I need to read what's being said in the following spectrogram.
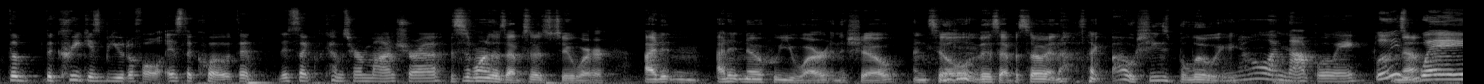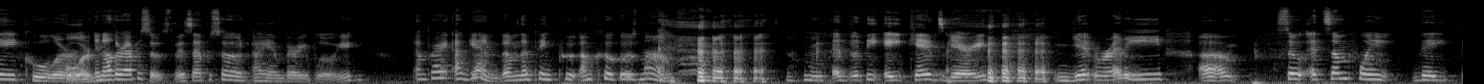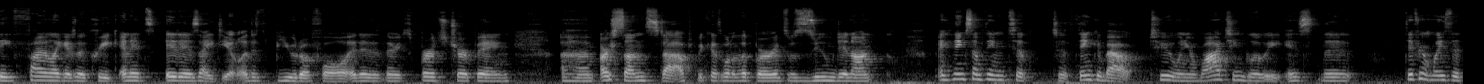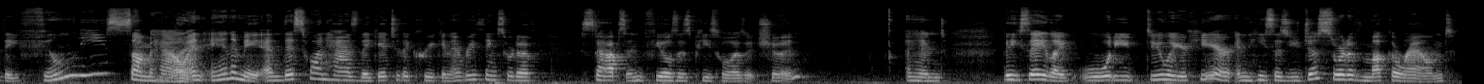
the the creek is beautiful is the quote that it's like becomes her mantra. This is one of those episodes too where I didn't I didn't know who you were in the show until Mm-hmm. this episode, and I was like, oh, she's Bluey. No, I'm not Bluey. Bluey's No? way cooler. Cooler? in other episodes. This episode, I am very Bluey. I'm probably again. I'm the pink poo. I'm Coco's mom with the eight kids. Gary, get ready. Um, so at some point they they finally get to the creek and it's it is ideal. It is beautiful. It is there's birds chirping. Um, our sun stopped because one of the birds was zoomed in on. I think something to to think about too when you're watching Bluey is the different ways that they film these somehow Right. and animate. And this one has they get to the creek and everything sort of stops and feels as peaceful as it should. And they say like, well, "What do you do when you're here?" And he says, "You just sort of muck around,"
